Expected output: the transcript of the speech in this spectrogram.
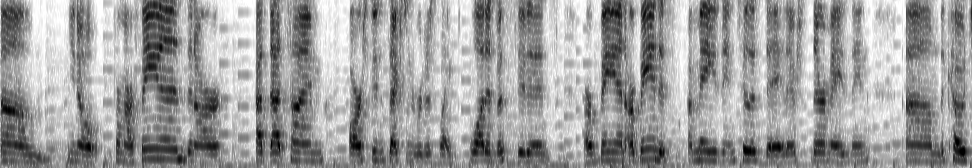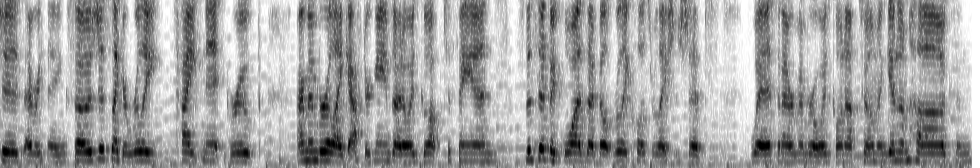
um, you know from our fans and our at that time our student sections were just like flooded with students. Our band our band is amazing to this day. They're they're amazing. Um, the coaches everything. So it's just like a really tight knit group. I remember like after games i'd always go up to fans specific ones. I built really close relationships with and i remember always going up to them and giving them hugs and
